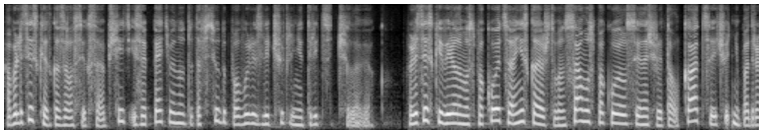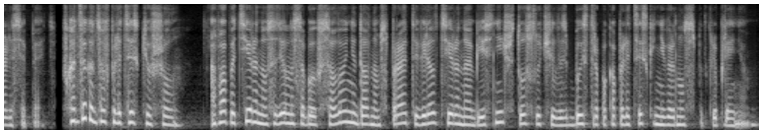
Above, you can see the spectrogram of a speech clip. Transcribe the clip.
а полицейский отказался их сообщить, и за пять минут отовсюду повылезли чуть ли не 30 человек. Полицейский велел ему успокоиться, а они сказали, что он сам успокоился, и начали толкаться, и чуть не подрались опять. В конце концов полицейский ушел. А папа Тирана усадил нас обоих в салоне, дал нам спрайт и велел Тирану объяснить, что случилось быстро, пока полицейский не вернулся с подкреплением.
